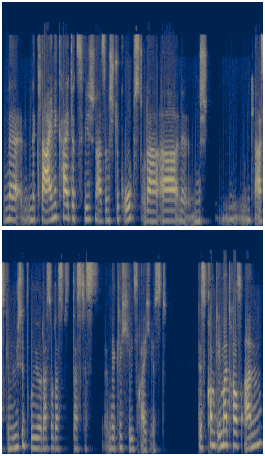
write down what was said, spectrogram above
eine, eine Kleinigkeit dazwischen, also ein Stück Obst oder äh, eine, ein Glas Gemüsebrühe oder so, dass, dass das wirklich hilfreich ist. Das kommt immer darauf an,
